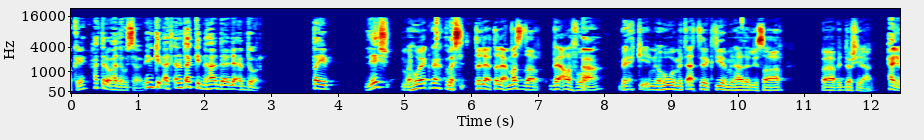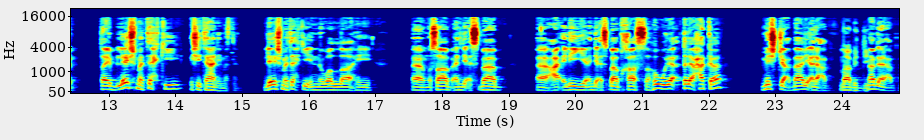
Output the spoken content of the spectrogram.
أوكي؟ حتى لو هذا هو السبب. يمكن أنا متأكد ان هذا لعب دور. طيب ليش؟ ما هو هيك بيحكوا. بس طلع طلع مصدر بيعرفه آه. بيحكي إنه هو متأثر كثير من هذا اللي صار فبدوش يلعب حلو. طيب ليش ما تحكي شيء تاني مثلا؟ ليش ما تحكي إنه والله آه، مصاب عندي أسباب آه، عائلية عندي أسباب خاصة؟ هو لا طلع حكى مش جعبالي ألعب. ما بدي. ما بدي ألعب.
